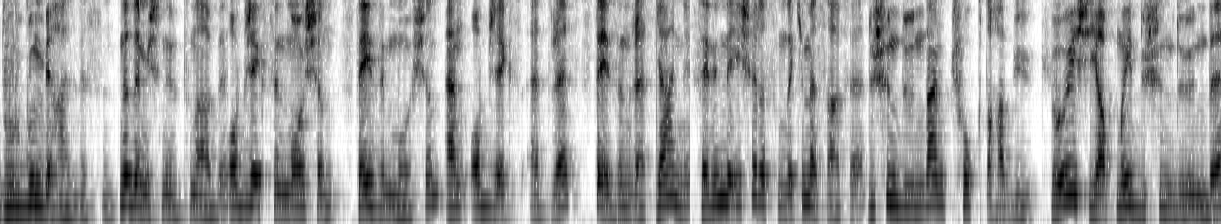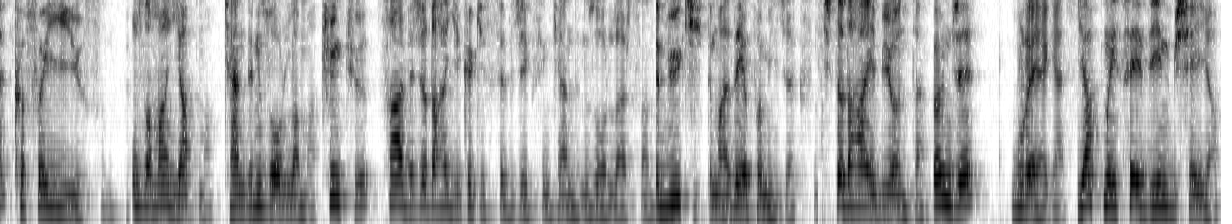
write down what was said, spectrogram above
durgun bir haldesin. Ne demiş Newton abi? Objects in motion stays in motion and objects at rest stays in rest. Yani seninle iş arasındaki mesafe düşündüğünden çok daha büyük. O işi yapmayı düşündüğünde kafayı yiyorsun. O zaman yapma. Kendini zorlama. Çünkü sadece daha yıkık hissedeceksin kendini zorlarsan. Ve büyük ihtimalle yapamayacaksın. İşte daha iyi bir yöntem. Önce Buraya gel. Yapmayı sevdiğin bir şey yap.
